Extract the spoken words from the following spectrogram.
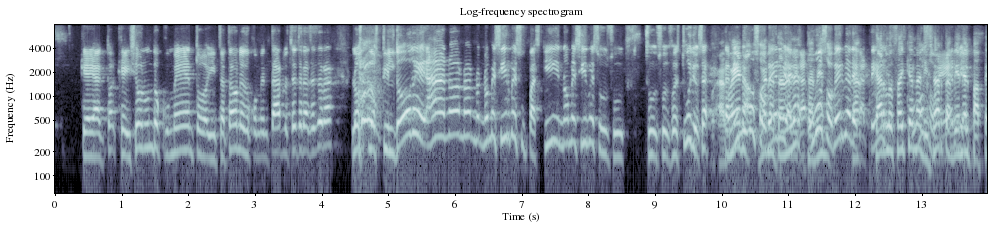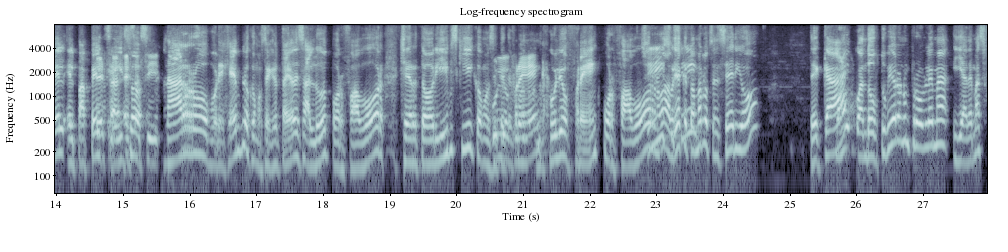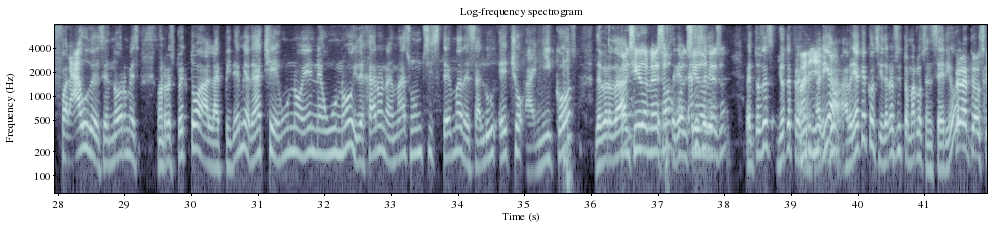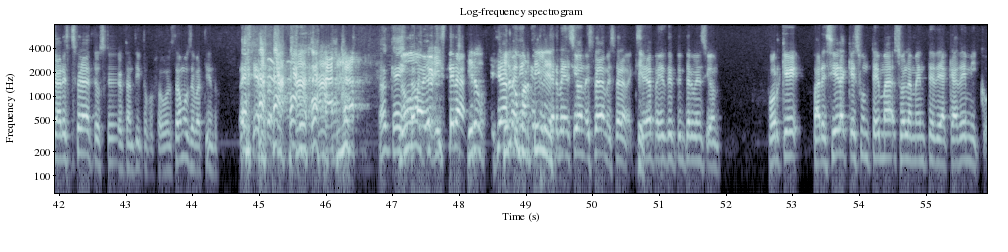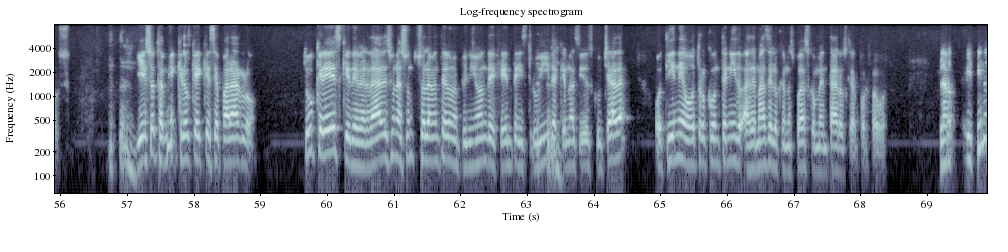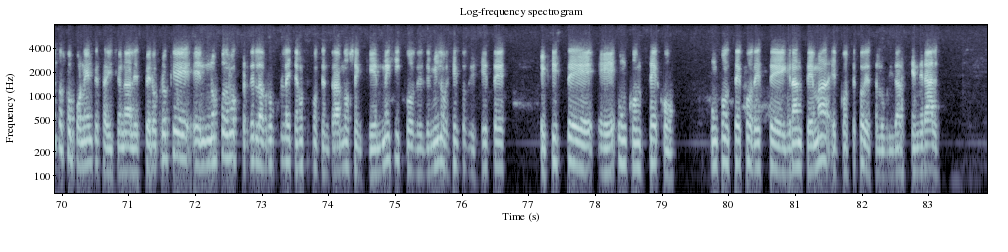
que, que hicieron un documento y trataron de documentarlo, etcétera, etcétera, los, los tildó de, ah, no, no, no, no me sirve su pasquín, no me sirve su, su, su, su estudio. O sea, ah, también hubo soberbia, hubo soberbia de Gatel. Carlos, hay que analizar también el papel, el papel que hizo Narro, por ejemplo, como secretario de salud, por favor, Chertorivsky, como Julio Frank. Julio Frank, por favor, ¿no? Habría que tomarlos en serio. Te cae cuando tuvieron un problema y además fraudes enormes con respecto a la epidemia de H1N1 y dejaron además un sistema de salud hecho añicos, de verdad. Coincido en eso, coincido en eso. Entonces, yo te preguntaría, ¿habría que considerar si tomarlos en serio? Espérate, Oscar, espérate, Oscar, tantito, por favor. Estamos debatiendo. ok. No, yo quisiera, quiero, quisiera pedirte tu intervención. Espérame, espérame. Quisiera pedirte tu intervención porque pareciera que es un tema solamente de académicos. Y eso también creo que hay que separarlo. ¿Tú crees que de verdad es un asunto solamente de una opinión de gente instruida que no ha sido escuchada o tiene otro contenido, además de lo que nos puedas comentar, Oscar, por favor? Claro, tiene otros componentes adicionales, pero creo que eh, no podemos perder la brújula y tenemos que concentrarnos en que en México desde 1917 existe eh, un consejo un consejo de este gran tema, el Consejo de Salubridad General.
